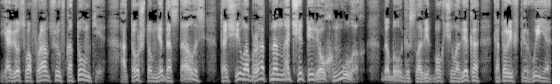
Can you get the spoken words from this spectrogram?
я вез во Францию в котомке, а то, что мне досталось, тащил обратно на четырех мулах. Да благословит Бог человека, который впервые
